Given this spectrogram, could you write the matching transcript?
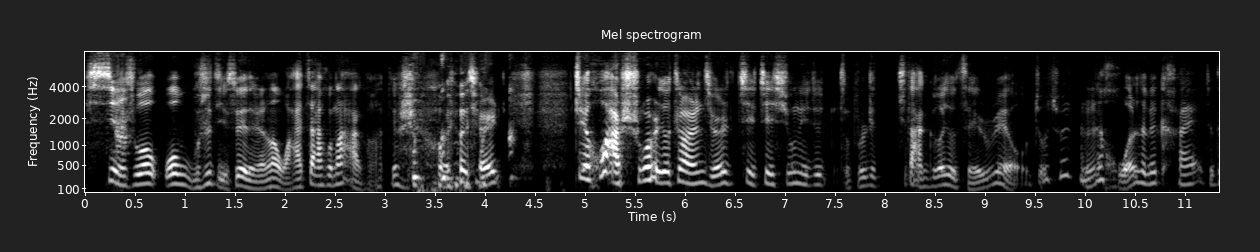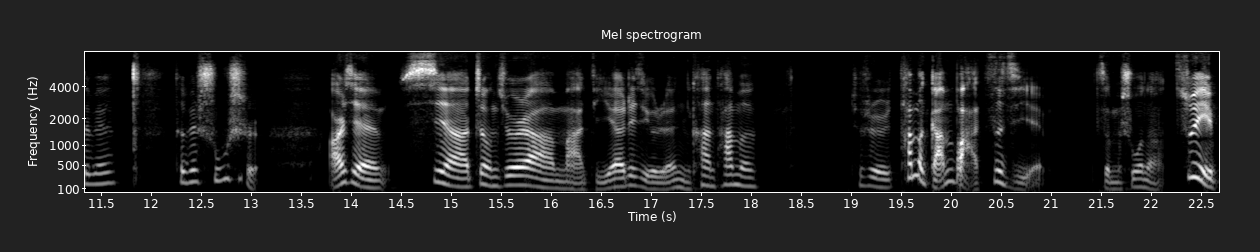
信说我五十几岁的人了，我还在乎那个，就是 我就觉得 这话说着就让人觉得这这兄弟就不是这这大哥就贼 real，就觉得人家活得特别开，就特别特别舒适。而且信啊、郑钧啊、马迪啊这几个人，你看他们，就是他们敢把自己怎么说呢？最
